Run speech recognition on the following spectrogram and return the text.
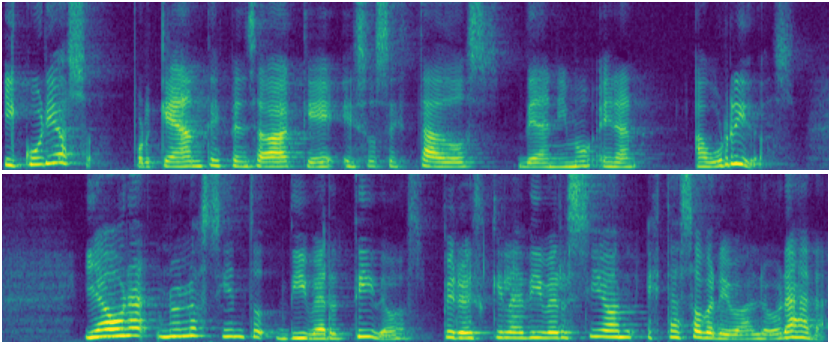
Y curioso, porque antes pensaba que esos estados de ánimo eran aburridos. Y ahora no los siento divertidos, pero es que la diversión está sobrevalorada.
